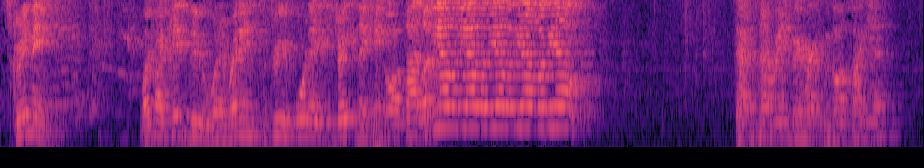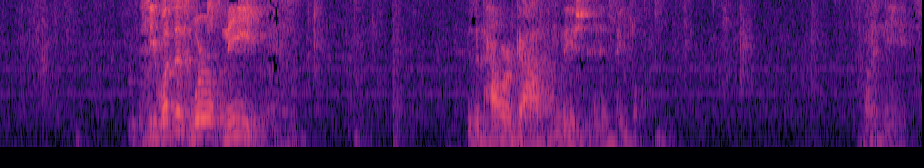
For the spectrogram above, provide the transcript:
Screaming. Like my kids do when it rains for three or four days straight and they can't go outside. Let me out, let me out, let me out, let me out, let me out. Dad, it's not raining very hard. Can we go outside yet? See, what this world needs is the power of God unleashed in His people. That's what it needs.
